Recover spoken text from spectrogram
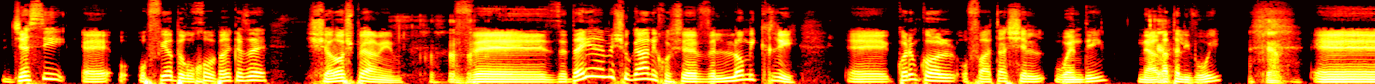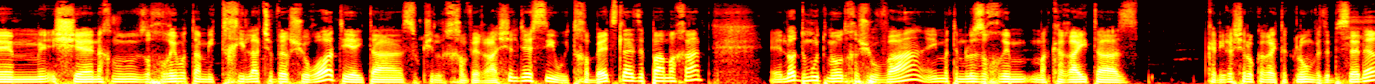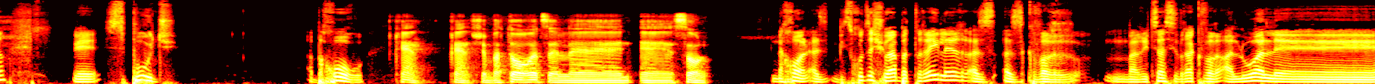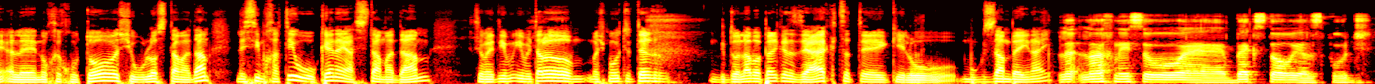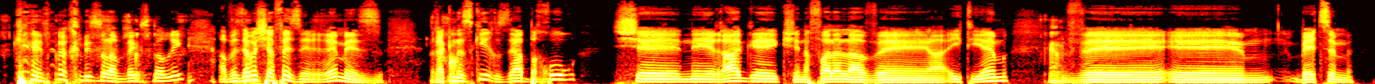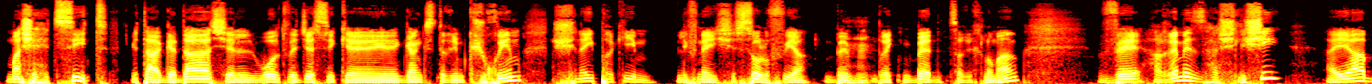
ג'סי אה, הופיע ברוחו בפרק הזה שלוש פעמים, וזה די אה, משוגע אני חושב, ולא מקרי. אה, קודם כל, הופעתה של ונדי, נערת כן. הליווי. כן. אה, שאנחנו זוכרים אותה מתחילת שובר שורות, היא הייתה סוג של חברה של ג'סי, הוא התחבא אצלה איזה פעם אחת. אה, לא דמות מאוד חשובה, אם אתם לא זוכרים מה קרה איתה, אז כנראה שלא קרה איתה כלום וזה בסדר. אה, ספוג' הבחור. כן, כן, שבתור אצל אה, אה, סול. נכון, אז בזכות זה שהוא היה בטריילר, אז, אז כבר מעריצי הסדרה כבר עלו על, אה, על נוכחותו, שהוא לא סתם אדם. לשמחתי הוא כן היה סתם אדם. זאת אומרת, אם, אם הייתה לו משמעות יותר גדולה בפרק הזה, זה היה קצת אה, כאילו מוגזם בעיניי. לא, לא הכניסו backstory אה, על ספוג'. כן, לא הכניסו עליו backstory, אבל זה מה שיפה, זה רמז. רק נכון. נזכיר, זה הבחור שנהרג אה, כשנפל עליו אה, ה-ATM, כן. ובעצם אה, מה שהצית את האגדה של וולט וג'סי כגנגסטרים קשוחים, שני פרקים לפני שסול הופיע ב Breaking Bad, צריך לומר, והרמז השלישי היה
